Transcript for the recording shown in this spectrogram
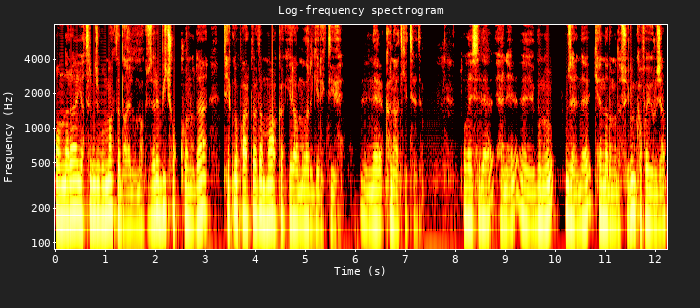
onlara yatırımcı bulmak da dahil olmak üzere birçok konuda teknoparklarda muhakkak yer almaları gerektiği ne kanaat getirdim. Dolayısıyla yani e, bunu üzerinde kendi adıma da söyleyeyim kafa yoracağım.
